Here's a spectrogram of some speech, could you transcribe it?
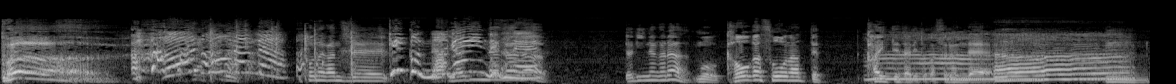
バーこんな感じで結構長いんですね。やりながらもう顔がそうなって書いてたりとかするんで。うあん。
